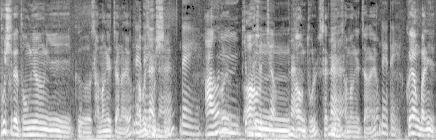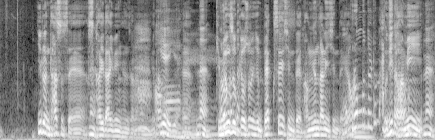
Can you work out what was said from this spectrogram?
부시 대통령이 그 사망했잖아요. 네, 아버지 네, 부시. 네. 아흔 좀 되셨죠. 아흔 둘, 세 사망했잖아요. 네, 네. 그 양반이 75세 네. 스카이다이빙 한 사람입니다. 아, 예, 예. 네. 네. 김형석 교수는 지금 100세신데 강연 다니신데요. 어, 그런 분들도 많죠. 어디 감히 네.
